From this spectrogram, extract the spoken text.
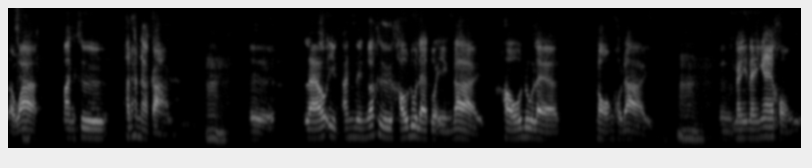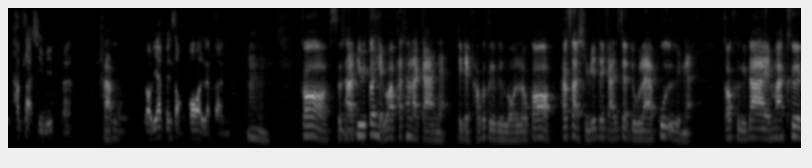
แต่ว่ามันคือพัฒนาการอืมเออ แล้วอีกอันหนึงก็คือเขาดูแลตัวเองได้ เขาดูแลน้องเขาได้อืมเออในในแง่ของทักษะชีวิตนะ ครับอืมเราแยกเป็นสองก้อนแล้วกัน อืมก็สุดท้ายพี่วิทย์ก็เห็นว่าพัฒนาการเนี่ยเด็กๆเขาก็ตื่นรือร้นแล้วก็ทักษะชีวิตในการที่จะดูแลผู้อื่นเนี่ยก็คือได้มากขึ้น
